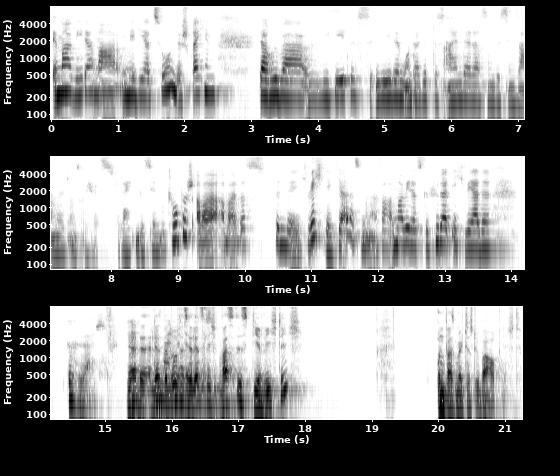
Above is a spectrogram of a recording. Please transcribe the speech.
immer wieder mal Mediation, wir sprechen darüber, wie geht es jedem. Und da gibt es einen, der das so ein bisschen sammelt und so. Ich weiß, vielleicht ein bisschen utopisch, aber, aber das finde ich wichtig, ja, dass man einfach immer wieder das Gefühl hat, ich werde gehört. Ja, der letzte Bedürfnis ist ja letztlich, was ist dir wichtig und was möchtest du überhaupt nicht?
